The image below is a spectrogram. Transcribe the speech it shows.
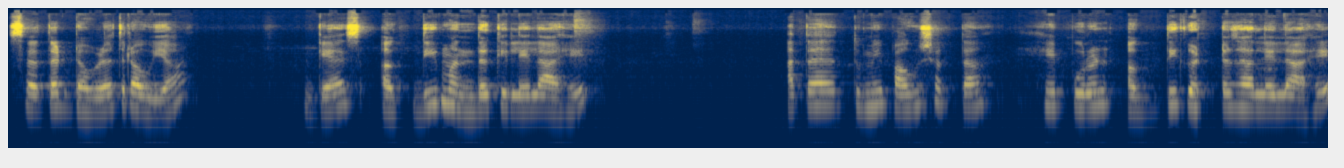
सतत ढवळत राहूया. गॅस अगदी मंद केलेला आहे. आता तुम्ही पाहू शकता हे पुरण अगदी घट्ट झालेलं आहे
